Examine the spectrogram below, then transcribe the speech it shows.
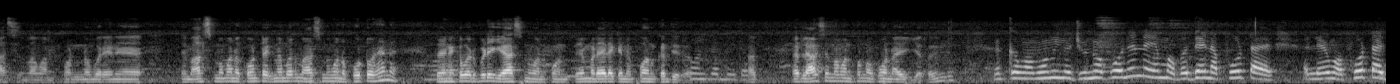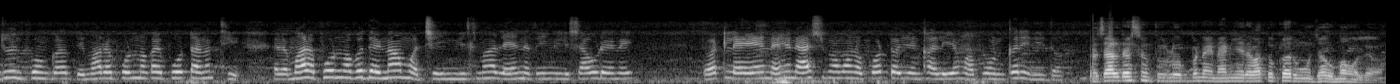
આશીષ મામાનો ફોન નંબર એને એમ આશીષ મામાનો કોન્ટેક્ટ નંબરમાં આશીષ મામાનો ફોટો છે ને તો એને ખબર પડી કે આશીષ મામાનો ફોન તો એમાં ડાયરેક્ટ એને ફોન કરી દીધો. એટલે આશીષ મામાનો ફોનમાં ફોન આવી ગયો તો સમજો મારા મમ્મીનો જૂનો ફોન હે ને એમાં બધાના ફોટા એટલે એમાં ફોટા જોઈને ફોન કરતી. મારા ફોનમાં કાંઈ ફોટા નથી. એટલે મારા ફોનમાં બધા નામ જ છે. ઇંગ્લિશમાં એટલે એને તો ઇંગ્લિશ આવડે નહીં. તો એટલે એને એને આશીમામાનો ફોટો જોઈને ખાલી એમાં ફોન કરી દીધો. તો ચાલ દર્શન તું લોક બનાવી નાની યાર વાતો કર હું જાઉં માવો લેવા.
